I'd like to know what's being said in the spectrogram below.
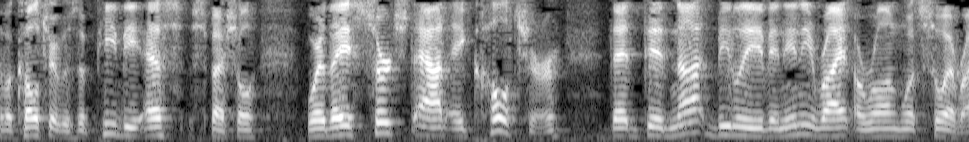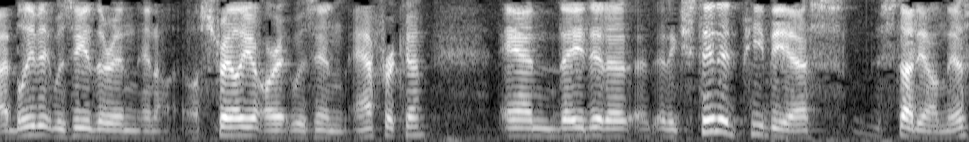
of a culture, it was a PBS special, where they searched out a culture that did not believe in any right or wrong whatsoever. I believe it was either in, in Australia or it was in Africa. And they did a, an extended PBS study on this,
